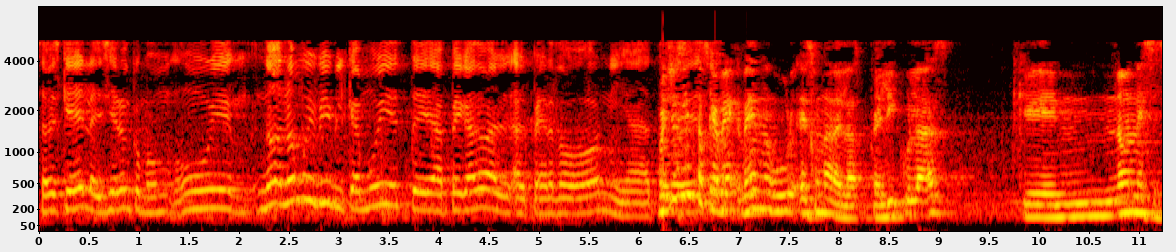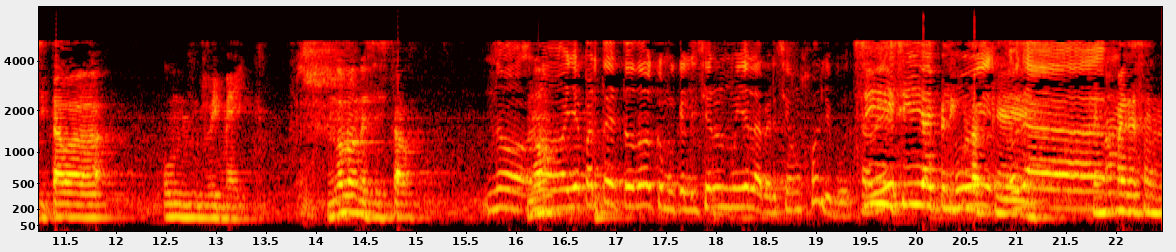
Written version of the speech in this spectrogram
¿Sabes qué? La hicieron como muy, no, no muy bíblica, muy este apegado al, al perdón y a Pues yo siento eso. que Ben- Hur es una de las películas que no necesitaba un remake. No lo necesitaba. No, ¿No? no, y aparte de todo, como que le hicieron muy a la versión Hollywood, Sí, ¿sabes? sí, hay películas Muy- que, que no merecen,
